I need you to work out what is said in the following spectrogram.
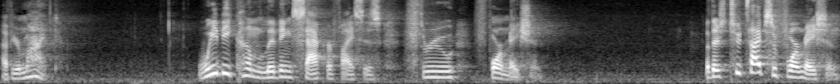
of your mind. We become living sacrifices through formation. But there's two types of formation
